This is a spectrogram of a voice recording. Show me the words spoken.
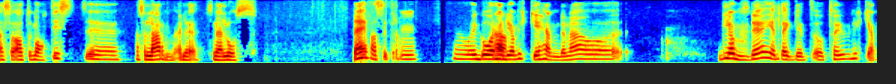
alltså automatiskt eh, alltså larm eller sån här lås? Nej, fanns inte då. Mm. Och igår Ja. hade jag mycket i händerna och glömde helt enkelt att ta ur nyckeln.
